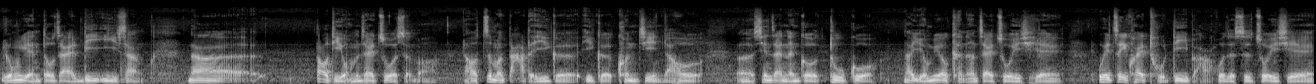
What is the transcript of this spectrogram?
永远都在利益上。那。到底我们在做什么？然后这么大的一个一个困境，然后呃，现在能够度过，那有没有可能再做一些为这块土地吧，或者是做一些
